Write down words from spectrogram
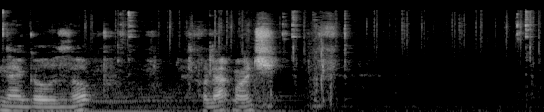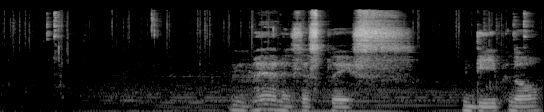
That goes up for that much. Man, is this place deep though?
